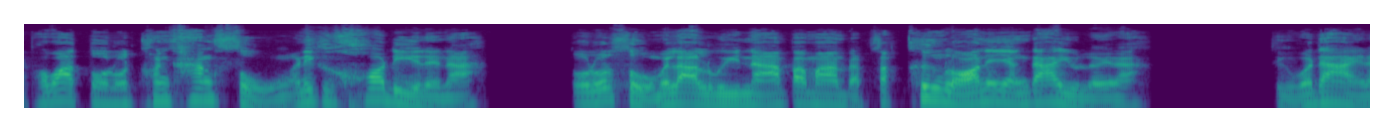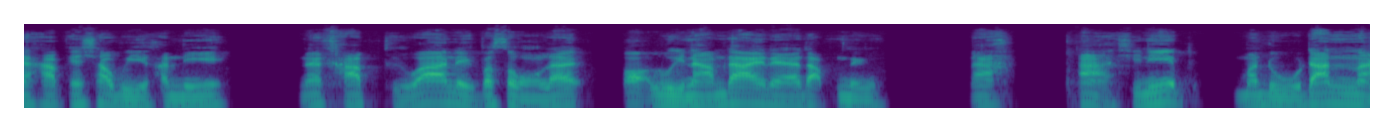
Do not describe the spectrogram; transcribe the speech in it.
เพราะว่าตัวรถค่อนข้างสูง อันนี้คือข้อดีเลยนะ ตัวรถสูงเวลาลุยน้ำประมาณแบบสักครึ่งล้อเนี่ยยังได้อยู่เลยนะ ถือว่าได้นะครับ HRV คันนี้นะครับ ถือว่าเนกประสงค์และก็ลุยน้ำได้ในระดับหนึ่งนะอะทีนี้มาดูด้านใน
